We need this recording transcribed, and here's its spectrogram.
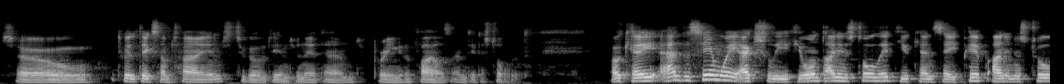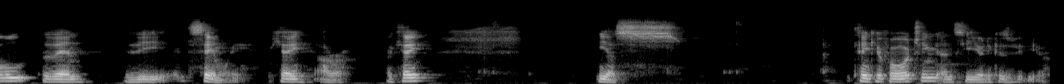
So it will take some time to go to the internet and bring the files and install it. Okay, and the same way actually, if you want to uninstall it, you can say pip uninstall, then the same way. Okay, arrow. Okay. Yes. Thank you for watching and see you in the next video.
